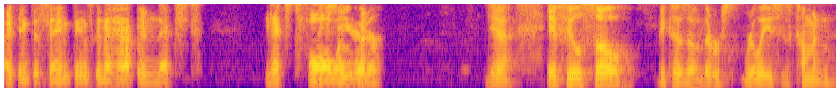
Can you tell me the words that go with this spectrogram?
I think the same thing's going to happen next next fall and year. winter. Yeah, it feels so because of the res- releases coming.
